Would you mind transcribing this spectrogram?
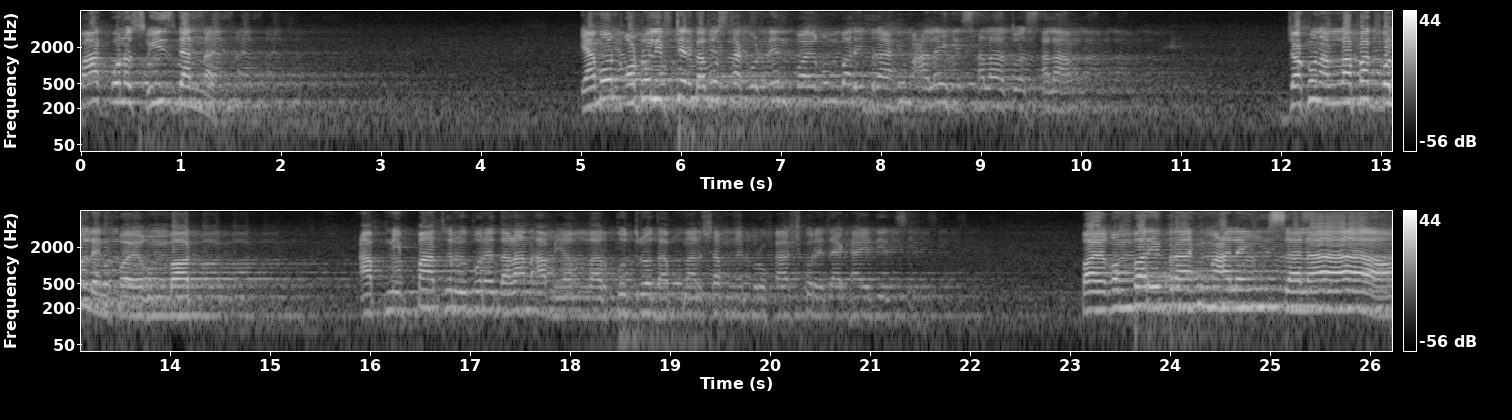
পাক কোন সুইচ দেন না এমন অটো লিফটের ব্যবস্থা করলেন পয়গম্বর ইব্রাহিম আলাইহি সালাম যখন আল্লাহ পাক বললেন, পয়গম্বর আপনি পাথর উপরে দাঁড়ান, আমি আল্লাহর কুদরত আপনার সামনে প্রকাশ করে দেখাই দিচ্ছি। পয়গম্বর ইব্রাহিম আলাইসালাম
